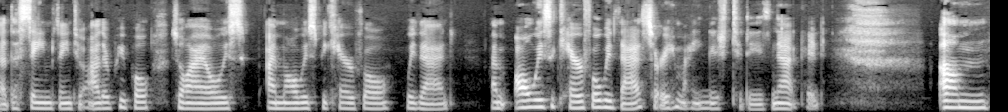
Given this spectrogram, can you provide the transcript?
uh, the same thing to other people. So I always I'm always be careful with that. I'm always careful with that. Sorry, my English today is not good. Um,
